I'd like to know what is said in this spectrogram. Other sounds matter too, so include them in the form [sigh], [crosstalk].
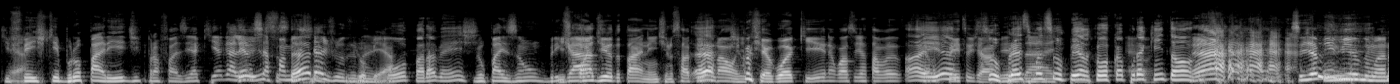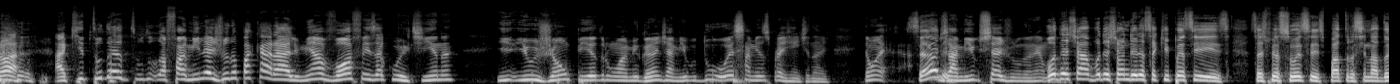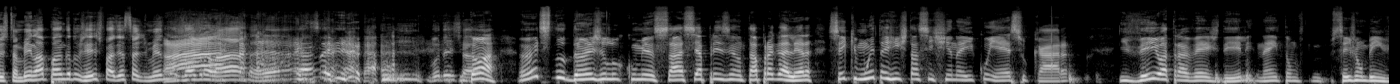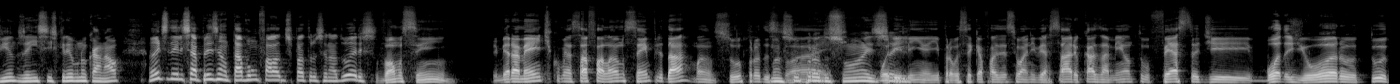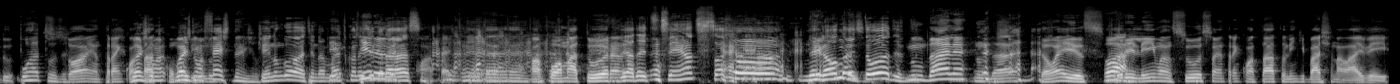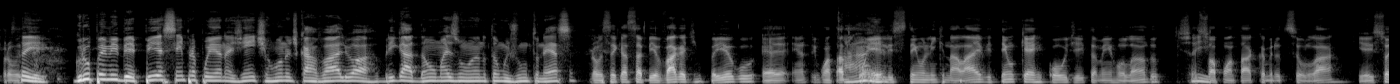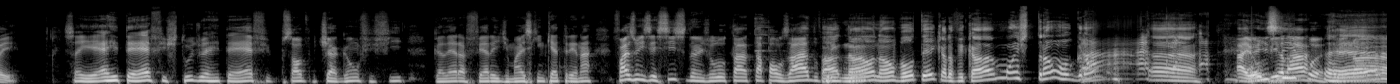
que É. fez, quebrou parede pra fazer aqui. A galera, Que se a isso, família se sério? ajuda, né? Pô, parabéns. Meu paizão, obrigado. Escondido, tá? A gente não sabia, É. não. A gente chegou aqui, o negócio já tava Aí, é feito já. surpresa em cima de Verdade, surpresa, que eu vou ficar por É. aqui então. [laughs] Seja bem-vindo, mano. Ó, aqui tudo é tudo. A família ajuda pra caralho. Minha avó fez a cortina e, e o João Pedro, um amigo, grande amigo, doou essa mesa pra gente, né? Então, é, Sério? os amigos se ajudam, né? Vou mano? deixar, vou deixar o endereço aqui pra esses, essas pessoas, esses patrocinadores também, lá pra Angra dos Reis, fazer essas mesmas Ah! obras lá. [laughs] É isso aí. É, [laughs] vou deixar. Então, ó, antes do D'Angelo começar a se apresentar pra galera, sei que muita gente tá assistindo aí, conhece o cara e veio através dele, né? Então, sejam bem-vindos aí, se inscrevam no canal. Antes dele se apresentar, vamos falar dos patrocinadores? Vamos sim. Primeiramente, começar falando sempre da Mansur Produções. Mansur Produções, isso aí. Aí, pra você que quer fazer seu aniversário, casamento, festa de bodas de ouro, tudo. Porra toda. Só entrar em Gosta contato uma, com o gosta de uma festa, D'Angelo? Quem não gosta, ainda mais Que- quando é de que- né? graça. Uma festinha, [laughs] uma formatura. Verda de 800, só [laughs] [laughs] legal tá todas. Não dá, né? Não dá. Então é isso. Ó. Murilinho, Mansur, só entrar em contato, link embaixo na live aí pra Isso você. aí. Grupo MBP, sempre apoiando a gente. Ronald Carvalho, ó, brigadão, mais um ano, tamo junto nessa. Pra você que quer saber vaga de emprego, é, entra em contato Ah, com é. eles, tem um link na live, tem o QR Code aí também rolando. Isso É aí. só apontar a câmera do celular e é isso aí. Isso aí, RTF, Estúdio RTF, salve pro Tiagão, Fifi, galera fera aí demais. Quem quer treinar, faz um exercício, D'Angelo, tá, tá pausado. Fa- não, não, voltei, quero ficar monstrão, o grão. Ah, Ah, eu Aí vi sim, lá,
